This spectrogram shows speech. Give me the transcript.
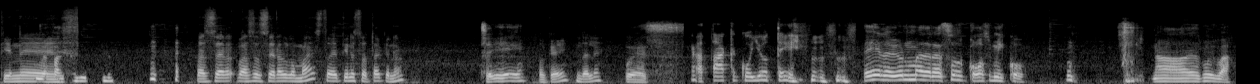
tienes. ¿Vas a, hacer, ¿Vas a hacer algo más? Todavía tienes tu ataque, ¿no? Sí, Ok, dale. pues. Ataca, coyote. Eh, le dio un madrazo cósmico. No, es muy bajo.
